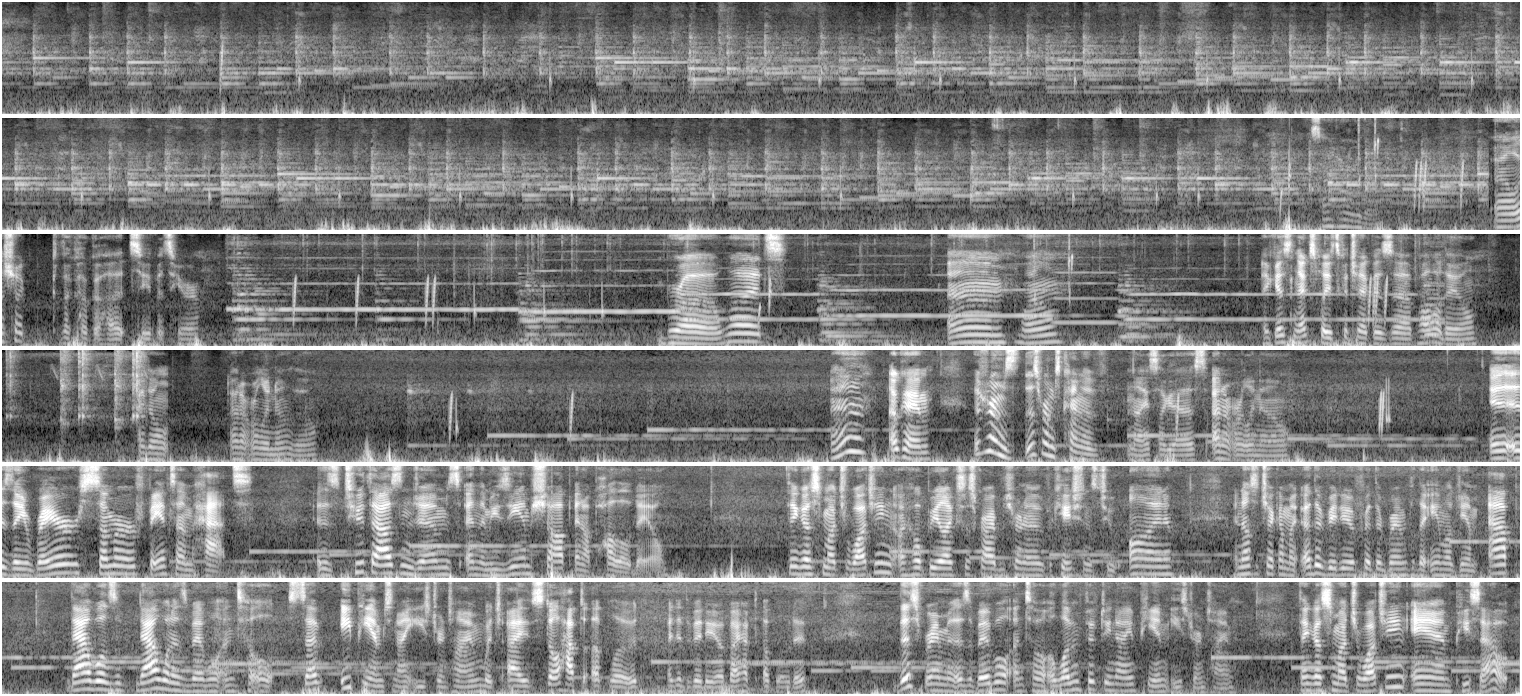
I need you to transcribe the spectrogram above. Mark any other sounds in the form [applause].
Not here either. Uh, let's check the Cocoa Hut, see if it's here. Bruh, what? Um, well... I guess next place to check is, uh, Paladale. I don't... I don't really know, though. Eh, okay. This room's, this room's kind of nice, I guess. I don't really know. It is a rare summer phantom hat. It is 2,000 gems in the museum shop in Appondale. Thank you so much for watching. I hope you like, subscribe, and turn notifications to on. And also check out my other video for the Brim for the AML GM app. That was that one is available until 7, 8 p.m. tonight Eastern time, which I still have to upload. I did the video, but I have to upload it. This RAM is available until 11.59 p.m. Eastern Time. Thank you so much for watching, and peace out.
